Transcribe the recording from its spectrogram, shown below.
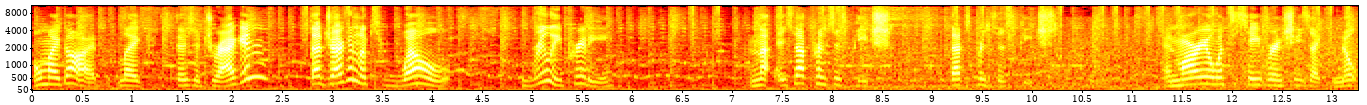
oh my god, like there's a dragon? That dragon looks well really pretty. And that, is that Princess Peach? That's Princess Peach. And Mario went to save her and she's like, nope.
